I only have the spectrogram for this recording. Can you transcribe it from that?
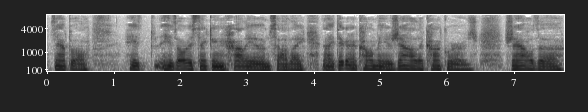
example. He's he's always thinking highly of himself. Like like they're gonna call me Zhao the Conqueror, Zhao the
